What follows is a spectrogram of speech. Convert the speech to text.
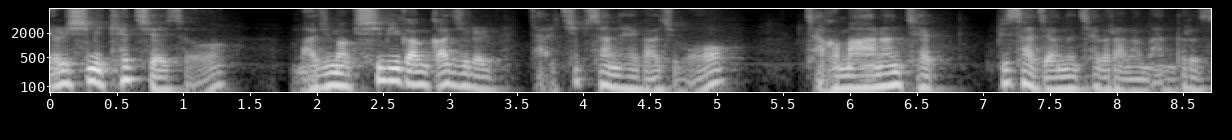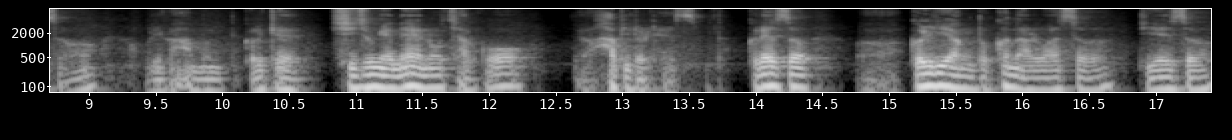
열심히 캐치해서 마지막 12강까지를 잘 집산해 가지고 자그마한 책 비싸지 않는 책을 하나 만들어서 우리가 한번 그렇게 시중에 내놓자고 합의를 했습니다. 그래서 어, 걸리양도 그날 와서 뒤에서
